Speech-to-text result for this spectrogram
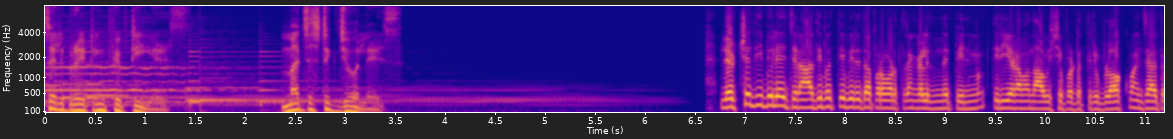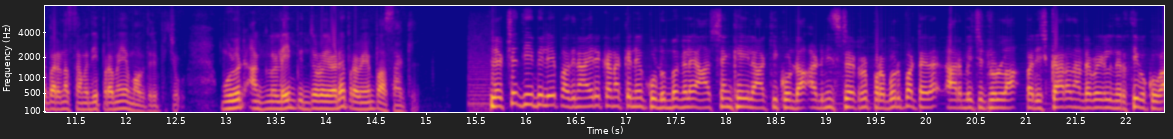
celebrating 50 years. Majestic Jewelers. ലക്ഷദ്വീപിലെ ജനാധിപത്യ വിരുദ്ധ പ്രവർത്തനങ്ങളിൽ നിന്ന് പിന്തിരിയണമെന്നാവശ്യപ്പെട്ട് തിരു ബ്ലോക്ക് പഞ്ചായത്ത് ഭരണസമിതി പ്രമേയം അവതരിപ്പിച്ചു മുഴുവൻ അംഗങ്ങളുടെയും പിന്തുണയോടെ പ്രമേയം പാസാക്കി ലക്ഷദ്വീപിലെ പതിനായിരക്കണക്കിന് കുടുംബങ്ങളെ ആശങ്കയിലാക്കിക്കൊണ്ട് അഡ്മിനിസ്ട്രേറ്റർ പ്രഭുർ പട്ടേൽ ആരംഭിച്ചിട്ടുള്ള പരിഷ്കാര നടപടികൾ നിർത്തിവെക്കുക.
